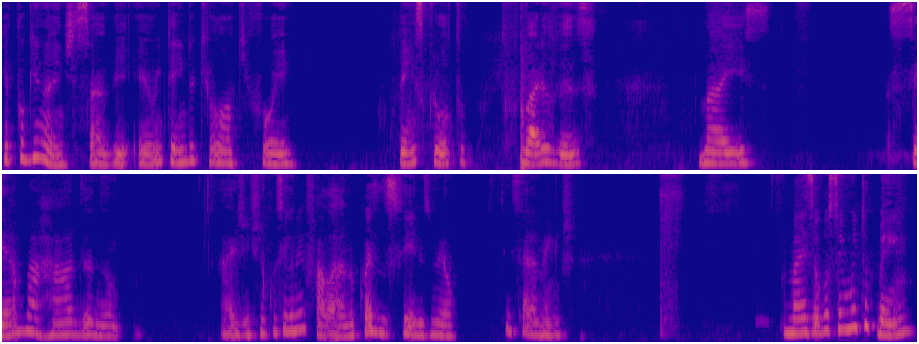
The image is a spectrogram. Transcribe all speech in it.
repugnante, sabe? Eu entendo que o Loki foi bem escroto várias vezes, mas ser amarrada no. Ai, gente, não consigo nem falar. No Coisa dos Filhos, meu. Sinceramente. Mas eu gostei muito bem.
